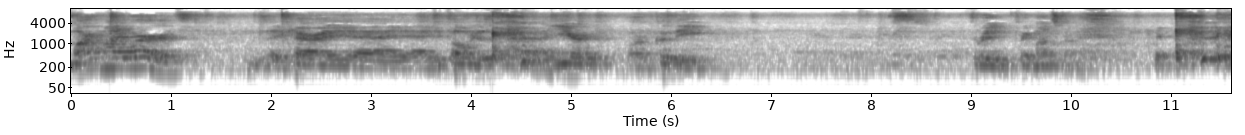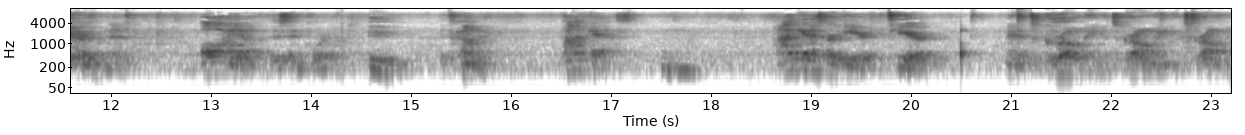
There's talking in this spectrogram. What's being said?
Mark my words. Say, Kerry, uh, yeah, you told me this a year or could be three three months from now. Audio is important. It's coming. Podcast. Podcasts are here. It's here. And it's growing. It's growing. It's growing.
